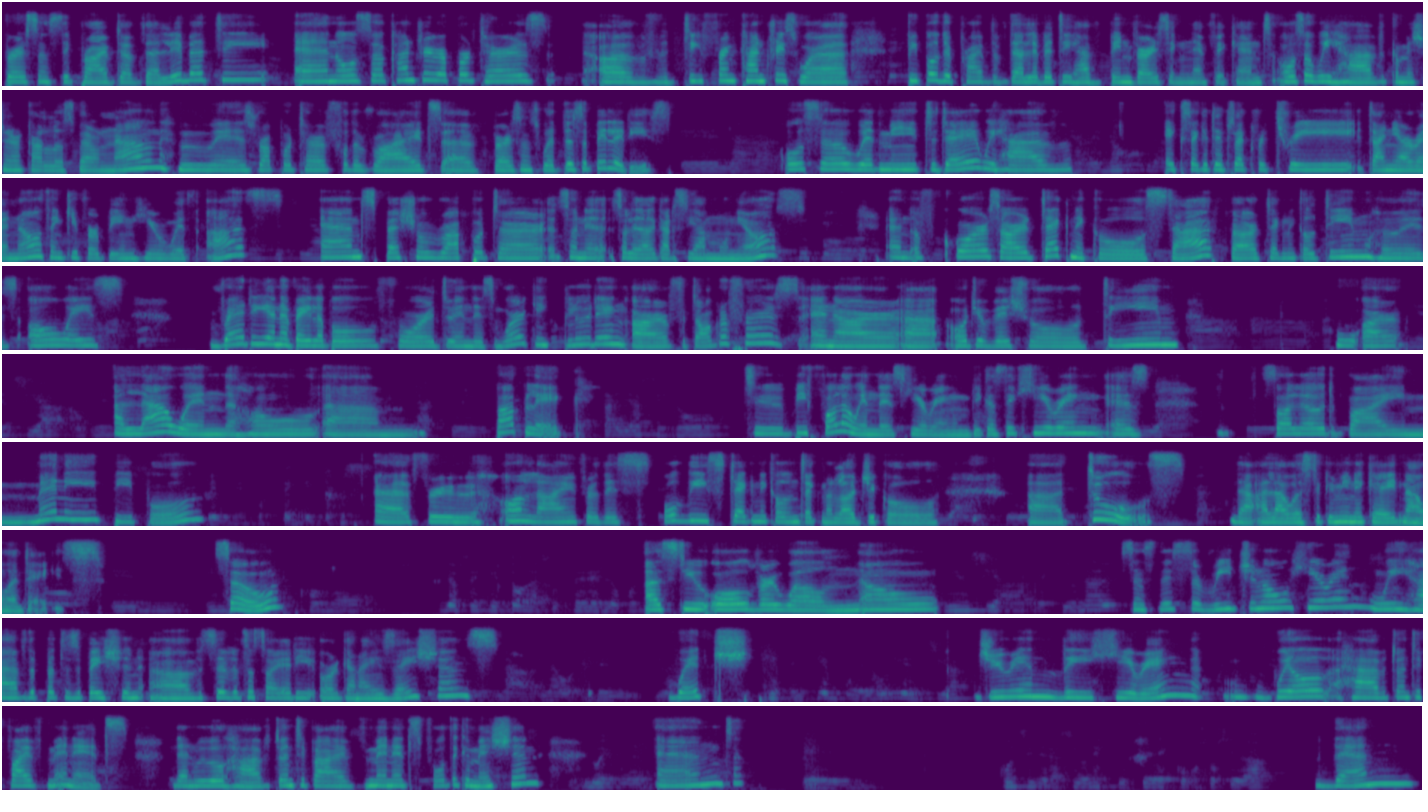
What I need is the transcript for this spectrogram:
Persons Deprived of their Liberty, and also country rapporteurs of different countries where people deprived of their liberty have been very significant. Also, we have Commissioner Carlos Bernal, who is rapporteur for the rights of persons with disabilities. Also with me today, we have Executive Secretary Tania Reneaum. Thank you for being here with us. And Special Rapporteur Soledad Garcia Munoz. And of course, our technical staff, our technical team, who is always ready and available for doing this work, including our photographers and our uh, audiovisual team who are allowing the whole um, public to be following this hearing because the hearing is followed by many people uh, through online through this all these technical and technological uh, tools that allow us to communicate nowadays. So, as you all very well know, since this is a regional hearing, we have the participation of civil society organizations, which during the hearing, we'll have 25 minutes. Then we will have 25 minutes for the commission and then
